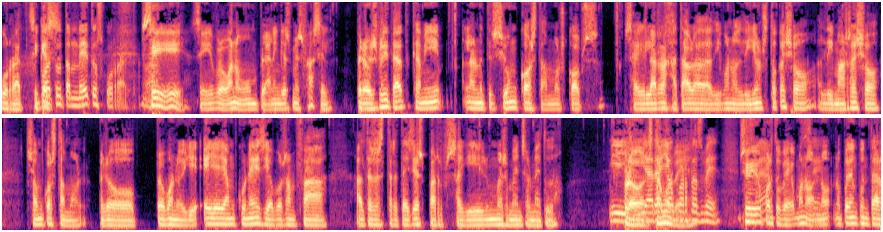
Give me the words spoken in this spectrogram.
currat. Sí que Però és... tu també t'ho has currat. va. Sí, sí, però bueno, un planning és més fàcil. Però és veritat que a mi la nutrició em costa molts cops seguir la rajatabla de dir, bueno, el dilluns toca això, el dimarts això, això em costa molt. Però, però bueno, ella ja em coneix i llavors em fa altres estratègies per seguir més o menys el mètode. I, Però i ara ja ho portes bé. Sí, ho porto bé. Bueno, Sí. no, no podem comptar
